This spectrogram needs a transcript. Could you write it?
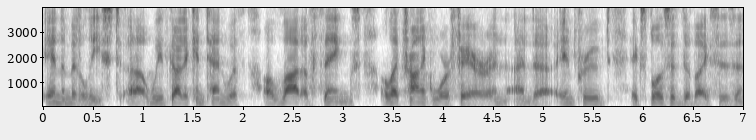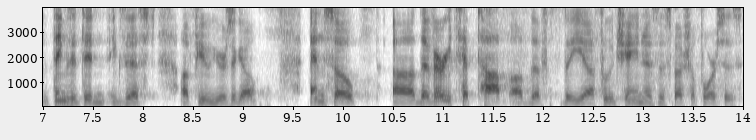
in the Middle East. Uh, we've got to contend with a lot of things electronic warfare and, and improved explosive devices and things that didn't exist a few years ago. And so the very tip top of the, the food chain is the special forces.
